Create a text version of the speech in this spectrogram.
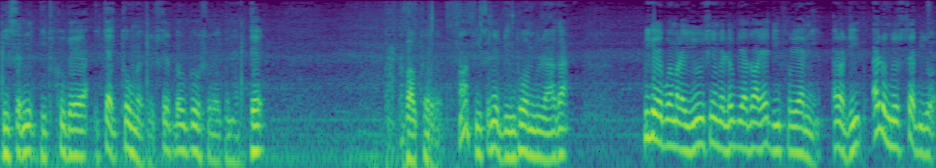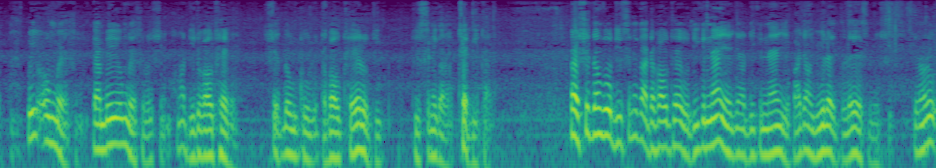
ဒီစနစ်ဒီတစ်ခုတည်းအကြိုက်ထုံးမယ်ဆိုစစ်သုံးတို့ဆိုတဲ့ကနေတဲ့ဒါတော့ထွက်တယ်နော်ဒီစနစ်ဒီထိုးမြူလာက ပြီးခဲ့တဲ့ပွဲမှာလည်းရိုးရှင်းပဲလုတ်ပြသွားတယ်ဒီဖရီယန်နီအဲ့တော့ဒီအဲ့လိုမျိုးဆက်ပြီးတော့ပေးအောင်မယ်ဆိုကံပေးအောင်မယ်ဆိုလို့ရှိရင်နော်ဒီတစ်ပေါက်ထဲပဲစစ်သုံးခုလို့တစ်ပေါက်ထဲလို့ဒီဒီစနစ်ကတော့ထက်ပြီးထားတယ်အဲ့စစ်သုံးခုဒီစနစ်ကတစ်ပေါက်ထဲကိုဒီကနန်းရေကျွန်တော်ဒီကနန်းရေဘာကြောင့်ရွေးလိုက်တယ်လဲဆိုလို့ရှိရင်ကျွန်တော်တို့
